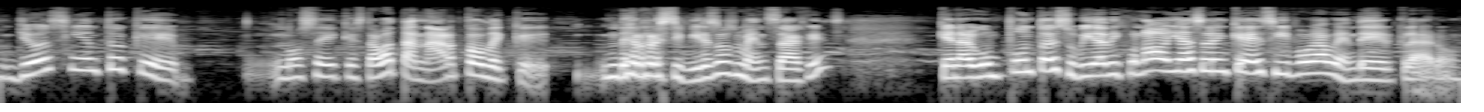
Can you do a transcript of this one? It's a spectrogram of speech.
Yo siento que, no sé, que estaba tan harto de que, de recibir esos mensajes, que en algún punto de su vida dijo, no, ya saben que sí voy a vender, claro,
